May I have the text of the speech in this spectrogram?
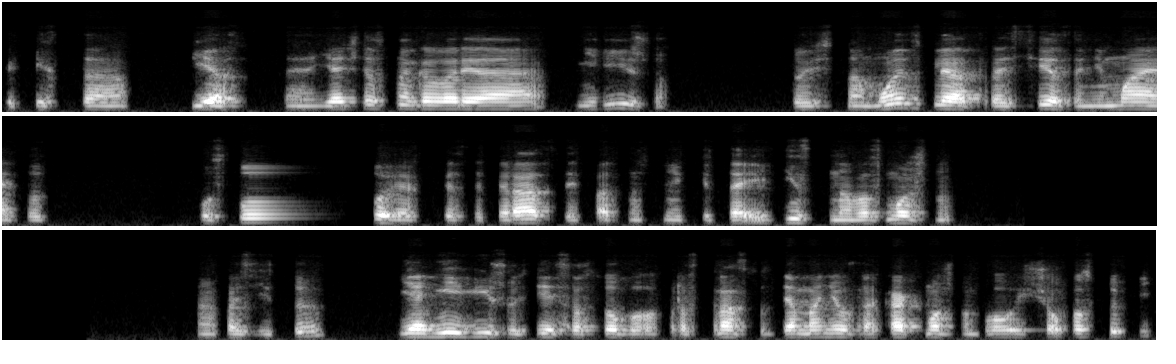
каких-то вех я, честно говоря, не вижу. То есть, на мой взгляд, Россия занимает вот в условиях спецоперации по отношению к Китаю единственно возможную позицию. Я не вижу здесь особого пространства для маневра, как можно было еще поступить.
